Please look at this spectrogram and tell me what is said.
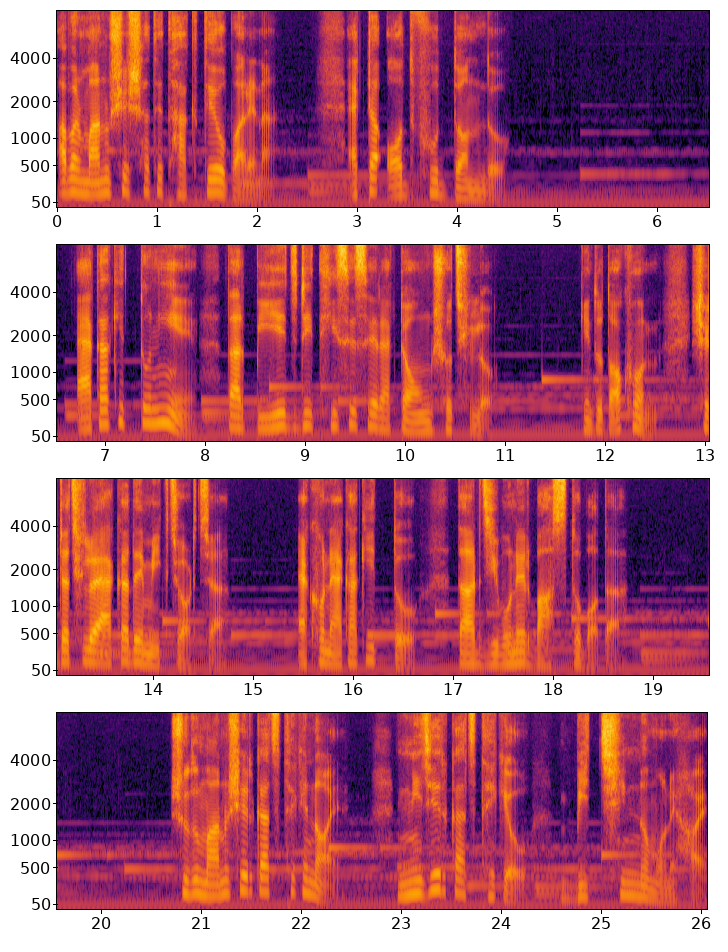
আবার মানুষের সাথে থাকতেও পারে না। একটা অদ্ভুত দ্বন্দ্ব। একাকিত্ব নিয়ে তার পিএইচডি থিসিসের একটা অংশ ছিল। কিন্তু তখন সেটা ছিল একাডেমিক চর্চা। এখন একাকিত্ব তার জীবনের বাস্তবতা। শুধু মানুষের কাছ থেকে নয়, নিজের কাছ থেকেও বিচ্ছিন্ন মনে হয়।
